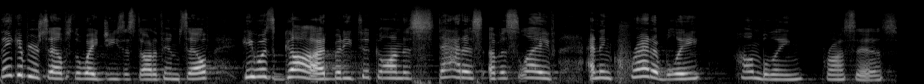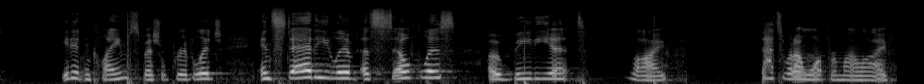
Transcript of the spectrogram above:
Think of yourselves the way Jesus thought of himself. He was God, but he took on the status of a slave, an incredibly humbling process. He didn't claim special privilege. Instead, he lived a selfless, obedient life. That's what I want for my life.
